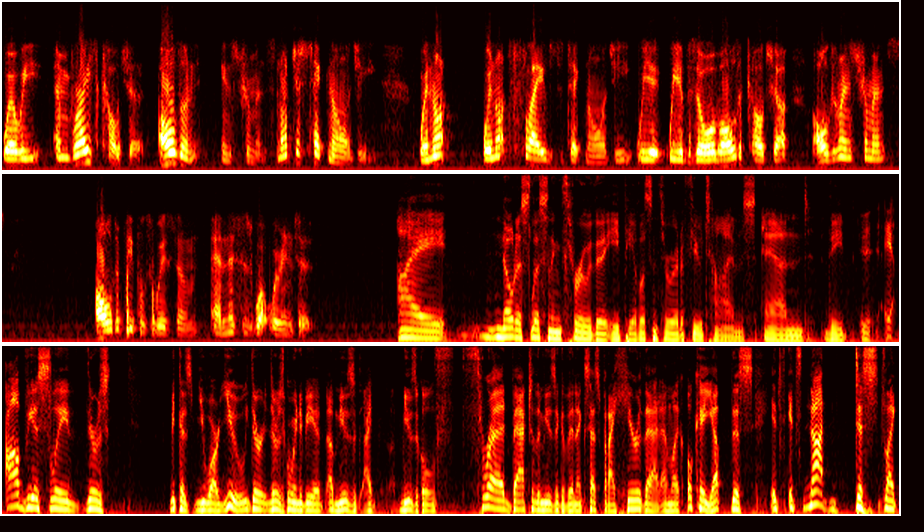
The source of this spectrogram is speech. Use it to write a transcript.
where we embrace culture, older instruments, not just technology. We're not we're not slaves to technology. We we absorb older culture, older instruments, older people's wisdom, and this is what we're into. I noticed listening through the EP. I've listened through it a few times, and the obviously there's because you are you. There, there's going to be a, a music, a musical th- thread back to the music of INXS. But I hear that I'm like, okay, yep, this it's it's not just like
